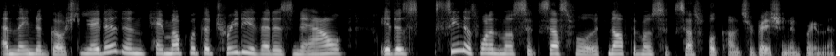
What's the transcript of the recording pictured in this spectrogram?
and they negotiated and came up with a treaty that is now it is seen as one of the most successful, if not the most successful, conservation agreement.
